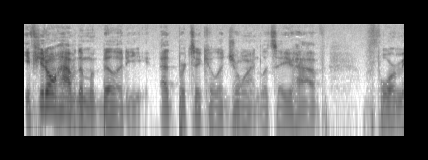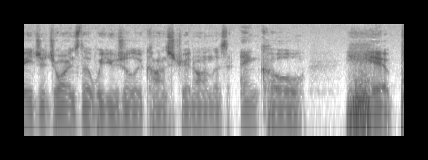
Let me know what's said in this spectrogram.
if you don't have the mobility at particular joint. Let's say you have four major joints that we usually concentrate on: this ankle, hip,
